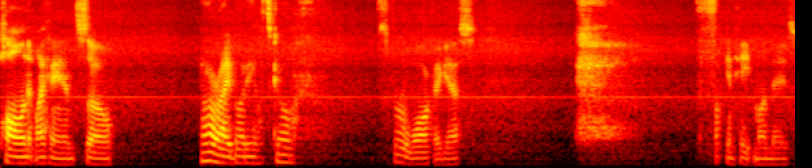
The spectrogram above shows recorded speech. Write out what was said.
pawing at my hand. So, all right, buddy, let's go. It's for a walk, I guess. Fucking hate Mondays.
